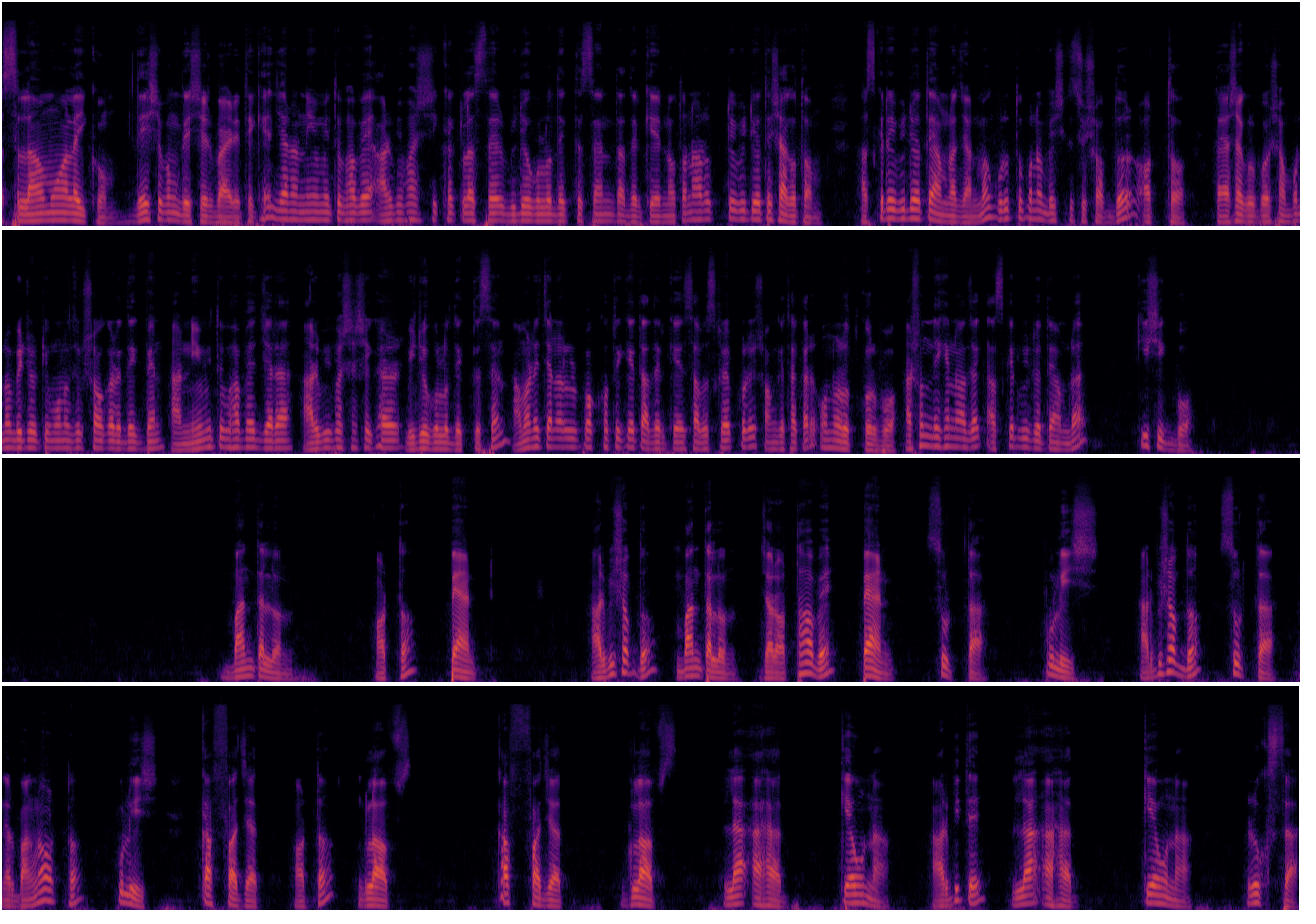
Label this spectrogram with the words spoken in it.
আসসালামু আলাইকুম। দেশ এবং দেশের বাইরে থেকে যারা নিয়মিতভাবে আরবি ভাষা শিক্ষা ক্লাসের ভিডিওগুলো দেখতেছেন, তাদেরকে নতুন আরও একটি ভিডিওতে স্বাগতম। আজকের এই ভিডিওতে আমরা জানব গুরুত্বপূর্ণ বেশ কিছু শব্দর অর্থ। তাই আশা করব সম্পূর্ণ ভিডিওটি মনোযোগ সহকারে দেখবেন। আর নিয়মিতভাবে যারা আরবি ভাষা শেখার ভিডিওগুলো দেখতেছেন, আমার এই চ্যানেলের পক্ষ থেকে তাদেরকে সাবস্ক্রাইব করে সঙ্গে থাকার অনুরোধ করব। আসুন দেখে নেওয়া যাক আজকের ভিডিওতে আমরা কি শিখব। বান্তালন। অর্থ প্যান্ট। আরবি শব্দ বান্তালন, যার অর্থ হবে প্যান্ট সুট্টা পুলিশ। আরবি শব্দ সুট্টা যার বাংলা অর্থ পুলিশ। কাফফাজাত, অর্থ গ্লাভস কাফফাজাত গ্লাভস লা আহাদ, কেউ না। আরবিতে লা আহাদ, কেউ না। রুকসা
